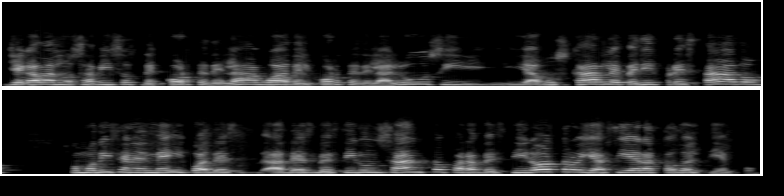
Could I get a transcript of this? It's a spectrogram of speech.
Llegaban los avisos de corte del agua, del corte de la luz, y, a buscarle, pedir prestado como dicen en México, a, desvestir un santo para vestir otro y así era todo el tiempo.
